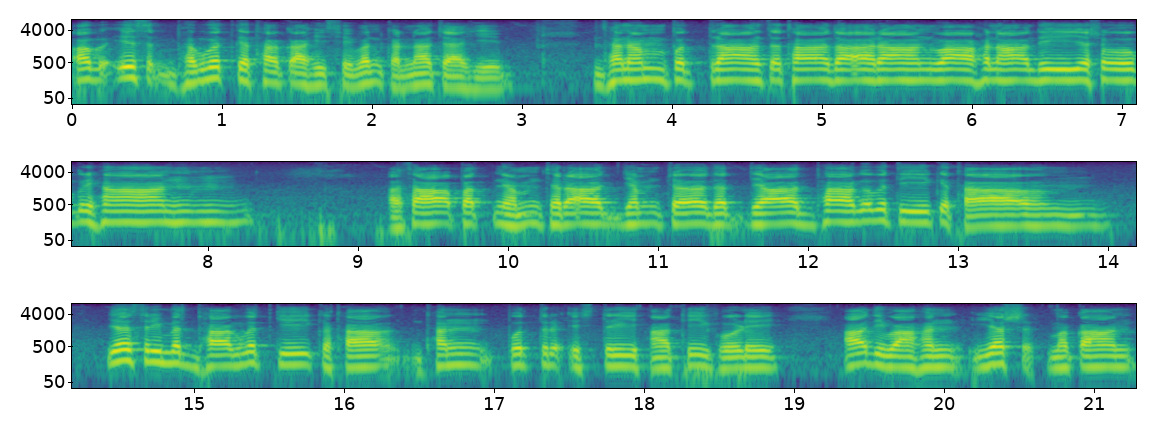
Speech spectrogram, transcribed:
अब इस भगवत कथा का ही सेवन करना चाहिए। धनम पुत्रा तथा दारान वाहनादि यशो गृहान। असा पत्न्यम च राज्यम च दध्याद भागवती कथा। यह श्रीमद्भागवत की कथा, धन, पुत्र, स्त्री, हाथी, घोड़े आदि वाहन, यश, मकान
